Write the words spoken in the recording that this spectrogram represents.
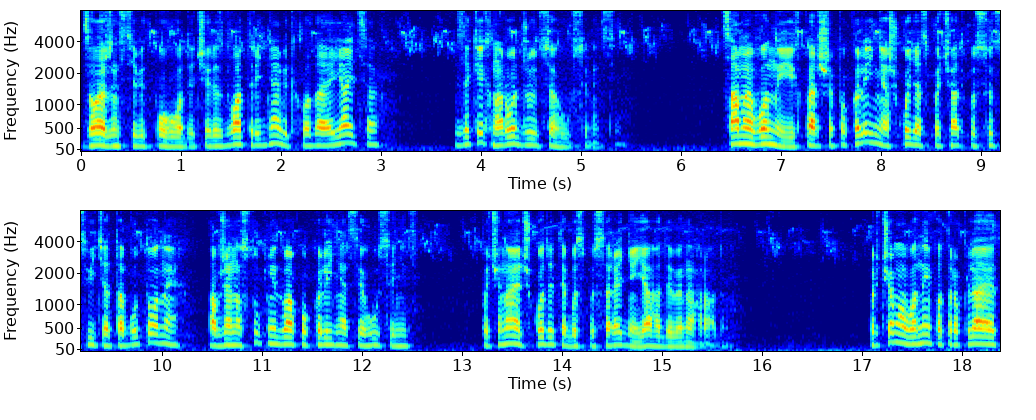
в залежності від погоди, через 2-3 дня відкладає яйця, з яких народжуються гусениці. Саме вони, їх перше покоління, шкодять спочатку суцвіття та бутони, а вже наступні два покоління цих гусениць починають шкодити безпосередньо ягоди винограду. Причому вони потрапляють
